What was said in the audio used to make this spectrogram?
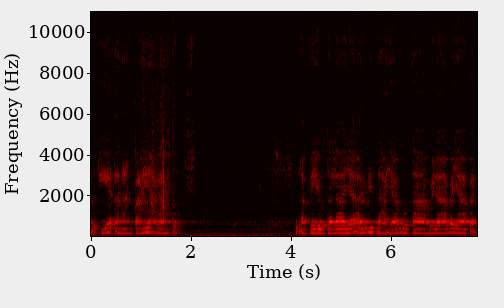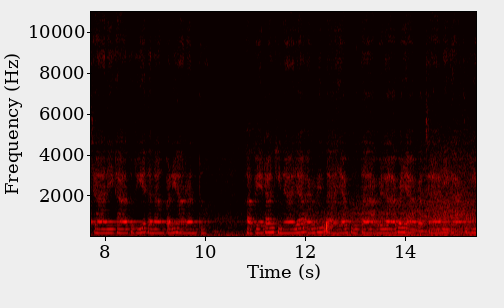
สุขีตนังปริหารันตุ สัพเพอุตตรายะอนุทิสายะภูตา เวลาพยาปัจชานิคาสุขีตนังปริหารันตุสัพเพทังขินายะอนุทิสายะภูตา เวลาพยาปัจชานิคาสุขี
